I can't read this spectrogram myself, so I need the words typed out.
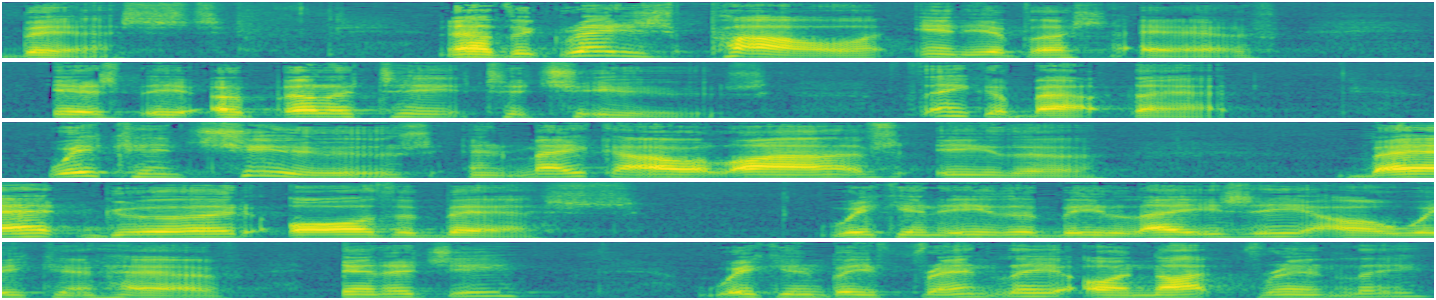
best. Now, the greatest power any of us have is the ability to choose. Think about that. We can choose and make our lives either bad, good, or the best. We can either be lazy or we can have energy. We can be friendly or not friendly.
